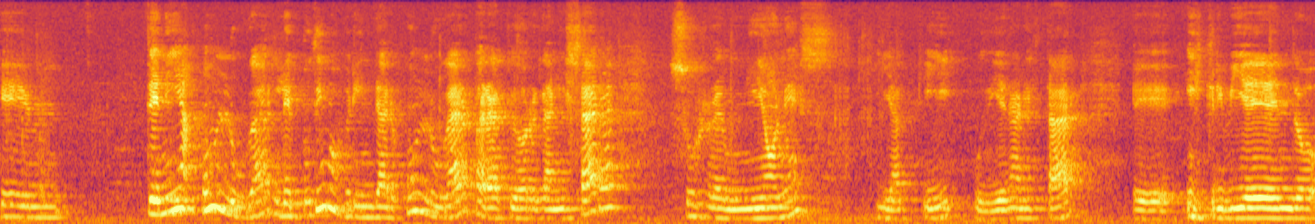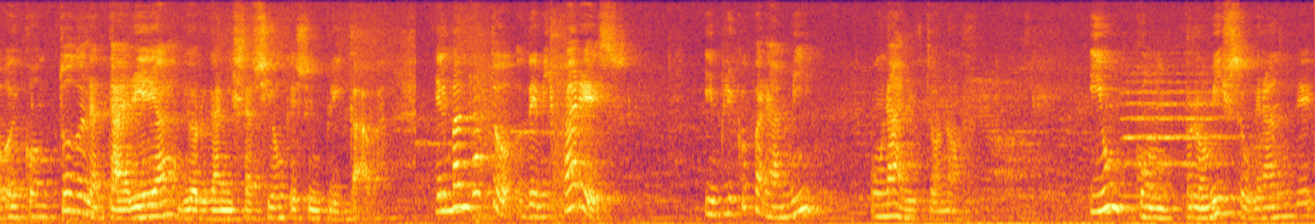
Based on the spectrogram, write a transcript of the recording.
em, tenía un lugar, le pudimos brindar un lugar para que organizara sus reuniones y aquí pudieran estar eh, inscribiendo y con toda la tarea de organización que eso implicaba. El mandato de mis pares implicó para mí un alto honor y un compromiso grande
